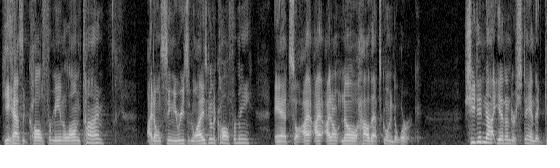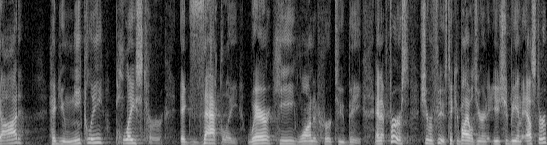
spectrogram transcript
He hasn't called for me in a long time. I don't see any reason why he's going to call for me. And so I, I, I don't know how that's going to work. She did not yet understand that God had uniquely placed her exactly where he wanted her to be. And at first, she refused. Take your Bibles, in, you should be in Esther,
